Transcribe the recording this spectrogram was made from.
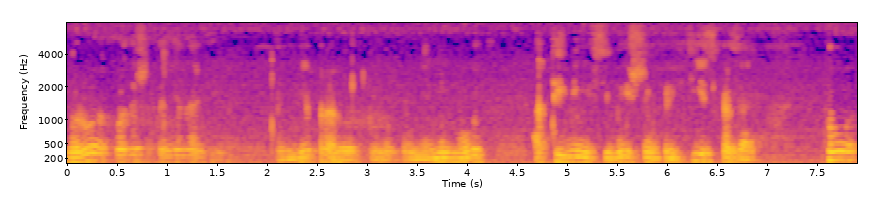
Но Руа Кодыш это не Нави, это не пророки, это не, они могут от имени Всевышнего прийти и сказать, Ко,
